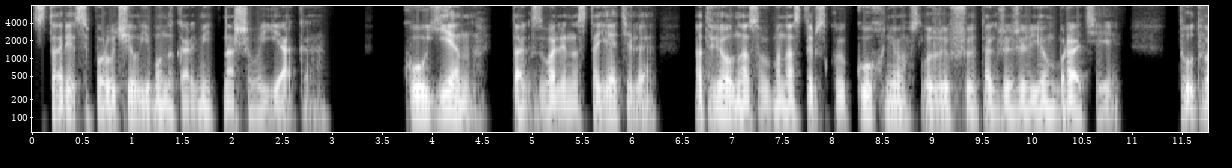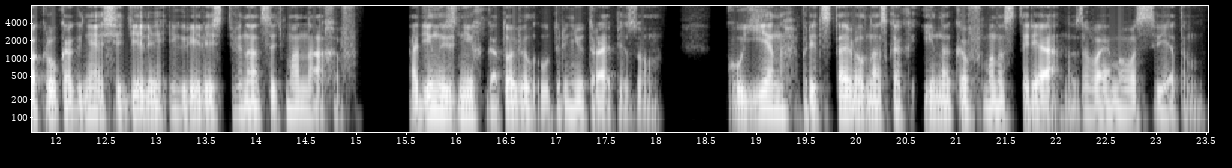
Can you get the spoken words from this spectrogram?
Старец поручил ему накормить нашего яка. Куен, так звали настоятеля, отвел нас в монастырскую кухню, служившую также жильем братьев. Тут вокруг огня сидели и грелись двенадцать монахов. Один из них готовил утреннюю трапезу. Куен представил нас как иноков монастыря, называемого Светом.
